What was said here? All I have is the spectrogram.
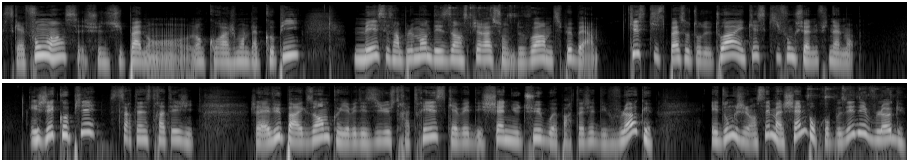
ce qu'elles font. Hein, je ne suis pas dans l'encouragement de la copie, mais c'est simplement des inspirations, de voir un petit peu ben, qu'est-ce qui se passe autour de toi et qu'est-ce qui fonctionne finalement. Et j'ai copié certaines stratégies. J'avais vu par exemple qu'il y avait des illustratrices qui avaient des chaînes YouTube où elles partageaient des vlogs, et donc j'ai lancé ma chaîne pour proposer des vlogs.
